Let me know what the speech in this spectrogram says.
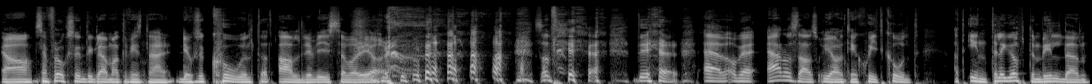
Ja, sen får du också inte glömma att det finns den här, det är också coolt att aldrig visa vad du gör. så det, det är, även om jag är någonstans och gör någonting skitcoolt, att inte lägga upp den bilden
